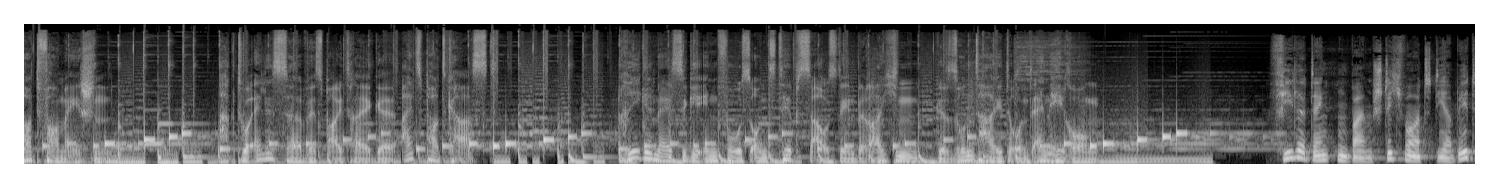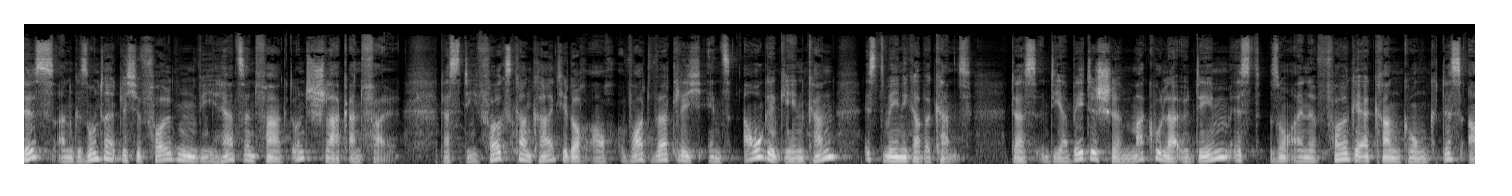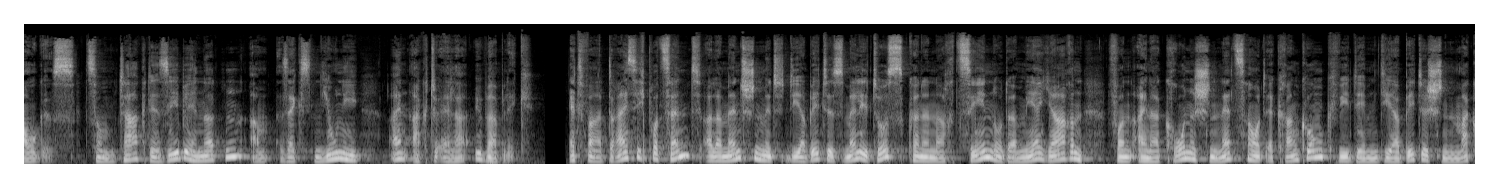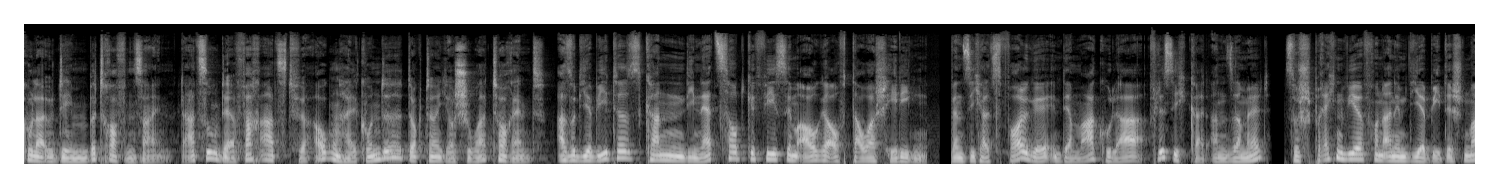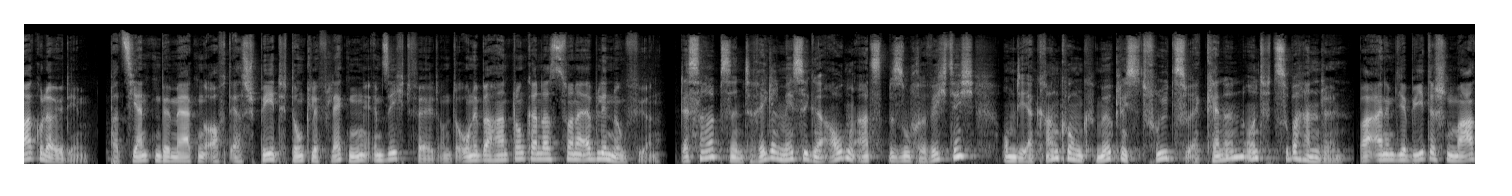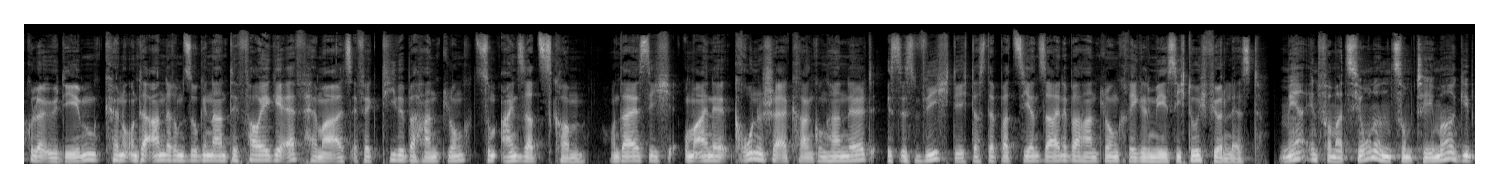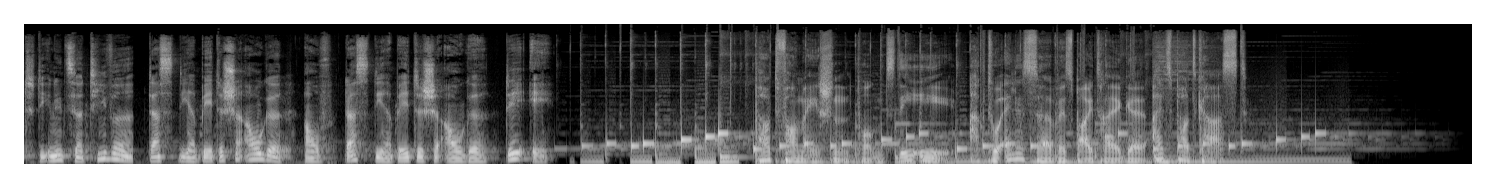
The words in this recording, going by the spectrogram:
Podformation. Aktuelle Servicebeiträge als Podcast. Regelmäßige Infos und Tipps aus den Bereichen Gesundheit und Ernährung. Viele denken beim Stichwort Diabetes an gesundheitliche Folgen wie Herzinfarkt und Schlaganfall. Dass die Volkskrankheit jedoch auch wortwörtlich ins Auge gehen kann, ist weniger bekannt. Das diabetische Makulaödem ist so eine Folgeerkrankung des Auges. Zum Tag der Sehbehinderten am 6. Juni ein aktueller Überblick. Etwa 30 Prozent aller Menschen mit Diabetes mellitus können nach zehn oder mehr Jahren von einer chronischen Netzhauterkrankung wie dem diabetischen Makulaödem betroffen sein. Dazu der Facharzt für Augenheilkunde Dr. Joshua Torrent. Also Diabetes kann die Netzhautgefäße im Auge auf Dauer schädigen. Wenn sich als Folge in der Makula Flüssigkeit ansammelt, so sprechen wir von einem diabetischen Makulaödem. Patienten bemerken oft erst spät dunkle Flecken im Sichtfeld und ohne Behandlung kann das zu einer Erblindung führen. Deshalb sind regelmäßige Augenarztbesuche wichtig, um die Erkrankung möglichst früh zu erkennen und zu behandeln. Bei einem diabetischen Makulaödem können unter anderem sogenannte VEGF-Hämmer als effektive Behandlung zum Einsatz kommen. Und da es sich um eine chronische Erkrankung handelt, ist es wichtig, dass der Patient seine Behandlung regelmäßig durchführen lässt. Mehr Informationen zum Thema gibt die Initiative Das Diabetische Auge auf dasdiabetischeauge.de. Podformation.de Aktuelle Servicebeiträge als Podcast.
